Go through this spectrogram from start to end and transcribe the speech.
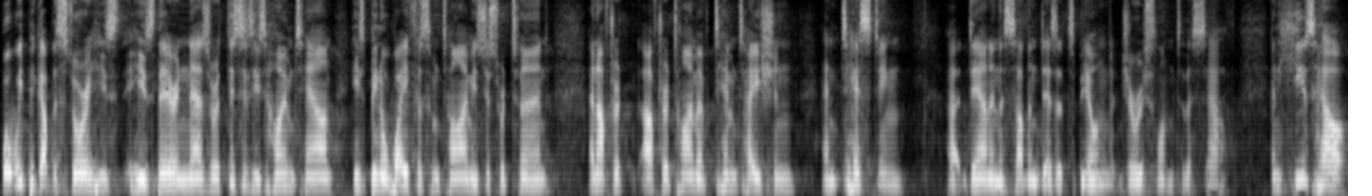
Well, we pick up the story. He's, he's there in Nazareth. This is his hometown. He's been away for some time. He's just returned. And after, after a time of temptation and testing uh, down in the southern deserts beyond Jerusalem to the south. And here's how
